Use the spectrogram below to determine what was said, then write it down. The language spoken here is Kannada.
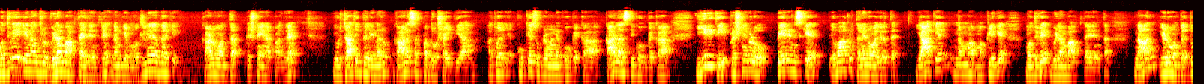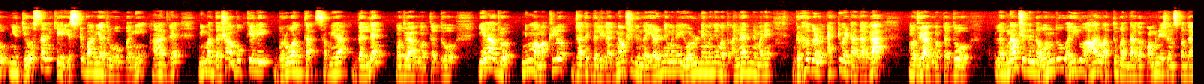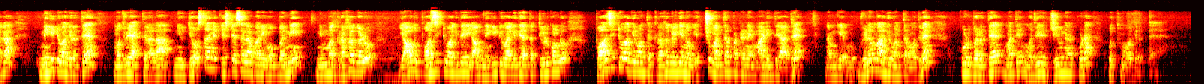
ಮದುವೆ ಏನಾದರೂ ವಿಳಂಬ ಆಗ್ತಾ ಇದೆ ಅಂದರೆ ನಮಗೆ ಮೊದಲನೇದಾಗಿ ಕಾಣುವಂಥ ಪ್ರಶ್ನೆ ಏನಪ್ಪ ಅಂದರೆ, ಇವ್ರ ಜಾತಕದಲ್ಲಿ ಏನಾದ್ರು ಕಾಳಸರ್ಪ ದೋಷ ಇದೆಯಾ? ಅಥವಾ ಕುಕ್ಕೆ ಸುಬ್ರಹ್ಮಣ್ಯಕ್ಕೆ ಹೋಗ್ಬೇಕಾ? ಕಾಳಹಸ್ತಿಗೆ ಹೋಗ್ಬೇಕಾ? ಈ ರೀತಿ ಪ್ರಶ್ನೆಗಳು ಪೇರೆಂಟ್ಸ್ಗೆ ಯಾವಾಗಲೂ ತಲೆನೋವಾಗಿರುತ್ತೆ. ಯಾಕೆ ನಮ್ಮ ಮಕ್ಕಳಿಗೆ ಮದುವೆ ವಿಳಂಬ ಆಗ್ತಾ ಇದೆ ಅಂತ? ನಾನು ಹೇಳುವಂಥದ್ದು, ನೀವು ದೇವಸ್ಥಾನಕ್ಕೆ ಎಷ್ಟು ಬಾರಿ ಆದರೂ ಹೋಗಿ ಬನ್ನಿ, ಆದರೆ ನಿಮ್ಮ ದಶಾಭುಕ್ತಿಯಲ್ಲಿ ಬರುವಂಥ ಸಮಯದಲ್ಲೇ ಮದುವೆ ಆಗುವಂಥದ್ದು. ಏನಾದರೂ ನಿಮ್ಮ ಮಕ್ಕಳು ಜಾತಕದಲ್ಲಿ ಲಗ್ನಾಂಶದಿಂದ ಎರಡನೇ ಮನೆ, ಏಳನೇ ಮನೆ ಮತ್ತು ಹನ್ನೆರಡನೇ ಮನೆ ಗ್ರಹಗಳು ಆಕ್ಟಿವೇಟ್ ಆದಾಗ ಮದುವೆ ಆಗುವಂಥದ್ದು. ಲಗ್ನಾಂಶದಿಂದ ಒಂದು, ಐದು, ಆರು, ಹತ್ತು ಬಂದಾಗ ಕಾಂಬಿನೇಷನ್ಸ್ ಬಂದಾಗ ನೆಗೆಟಿವ್ ಆಗಿರುತ್ತೆ. ಮದುವೆ ಆಗ್ತಿರಲ್ಲ, ನೀವು ದೇವಸ್ಥಾನಕ್ಕೆ ಎಷ್ಟೇ ಸಲ ಬಾರಿ ಹೋಗಿ ಬನ್ನಿ, ನಿಮ್ಮ ಗ್ರಹಗಳು ಯಾವುದು ಪಾಸಿಟಿವ್ ಆಗಿದೆ, ಯಾವ್ದು ನೆಗೆಟಿವ್ ಆಗಿದೆ ಅಂತ ತಿಳ್ಕೊಂಡು ಪಾಸಿಟಿವ್ ಆಗಿರುವಂಥ ಗ್ರಹಗಳಿಗೆ ನಾವು ಹೆಚ್ಚು ಮಂತ್ರ ಪಠಣೆ ಮಾಡಿದ್ದೆ ಆದರೆ ನಮಗೆ ವಿಳಂಬ ಆಗಿರುವಂಥ ಮದುವೆ ಕೂಡ ಬರುತ್ತೆ ಮತ್ತೆ ಮದುವೆ ಜೀವನ ಕೂಡ ಉತ್ತಮವಾಗಿರುತ್ತೆ.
